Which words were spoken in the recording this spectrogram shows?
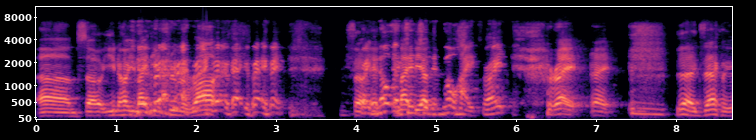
Um, so you know, you might need to prove it wrong. right, right, right, right. So right, it, no it attention and no hype, right? right, right. Yeah, exactly.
